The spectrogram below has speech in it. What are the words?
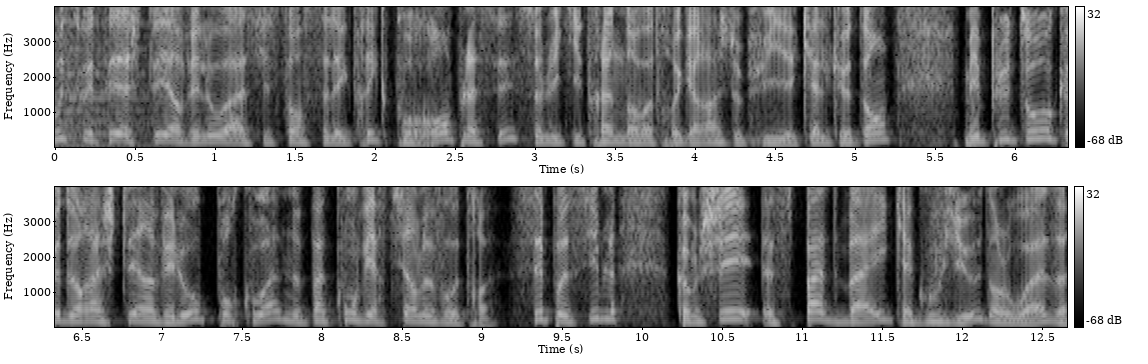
Vous souhaitez acheter un vélo à assistance électrique pour remplacer celui qui traîne dans votre garage depuis quelques temps? Mais plutôt que de racheter un vélo, pourquoi ne pas convertir le vôtre? C'est possible, comme chez Spad Bike à Gouvieux dans l'Oise.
